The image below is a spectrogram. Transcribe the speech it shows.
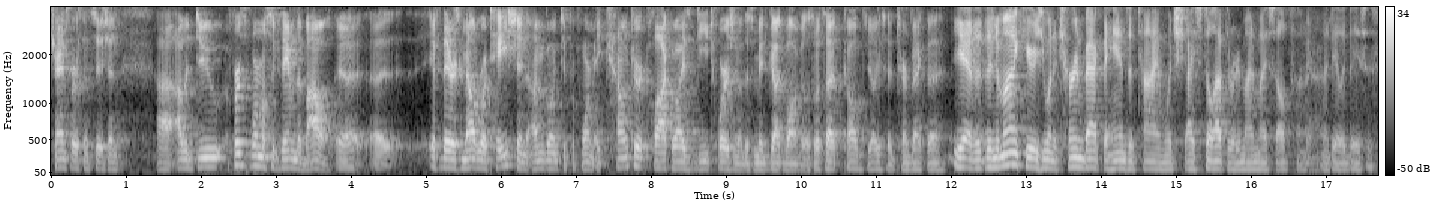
transverse incision. Uh, I would do first and foremost examine the bowel. If there's malrotation, I'm going to perform a counterclockwise detorsion of this midgut volvulus. What's that called, Joe? You said turn back the. Yeah, the, the mnemonic here is you want to turn back the hands of time, which I still have to remind myself on, yeah. on a daily basis.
